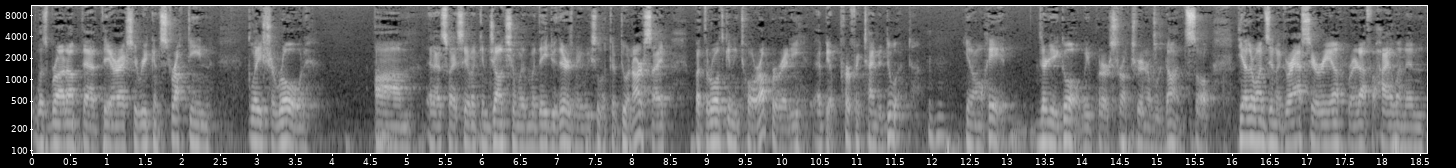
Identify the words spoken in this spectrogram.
was brought up that they are actually reconstructing Glacier Road Um, and that's why I say in conjunction with when they do theirs, maybe we should look at doing our side. But the road's getting tore up already. That'd be a perfect time to do it. You know, hey, there you go. We put our structure in and we're done. So the other one's in a grass area right off of Highland and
